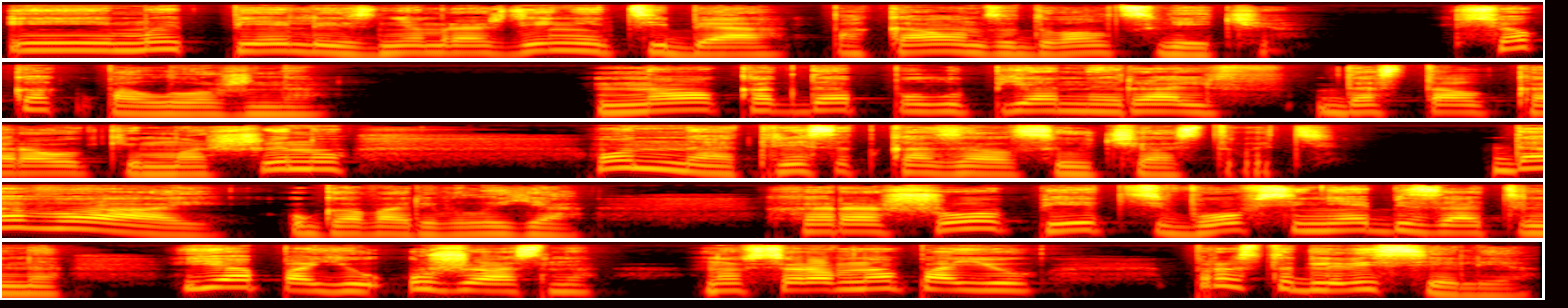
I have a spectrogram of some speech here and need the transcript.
и мы пели «С днем рождения тебя», пока он задувал свечи. Все как положено. Но когда полупьяный Ральф достал караоке-машину, он наотрез отказался участвовать. «Давай», — уговаривала я, — Хорошо, петь вовсе не обязательно. Я пою ужасно, но все равно пою, просто для веселья.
